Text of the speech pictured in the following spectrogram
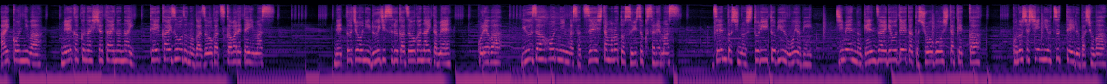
アイコンには明確な被写体のない低解像度の画像が使われています。ネット上に類似する画像がないためこれはユーザー本人が撮影したものと推測されます。全都市のストリートビュー及び地面の原材料データと照合した結果この写真に写っている場所は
